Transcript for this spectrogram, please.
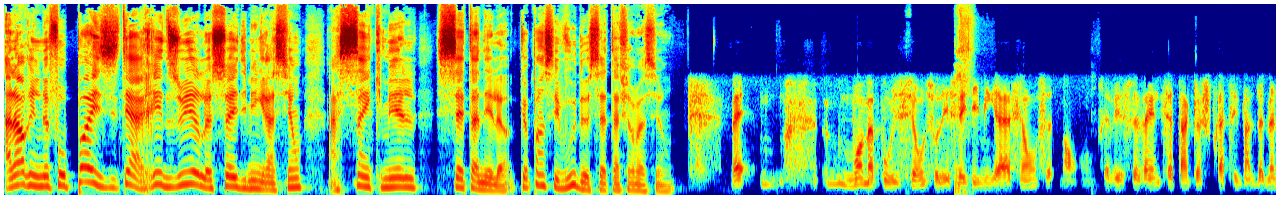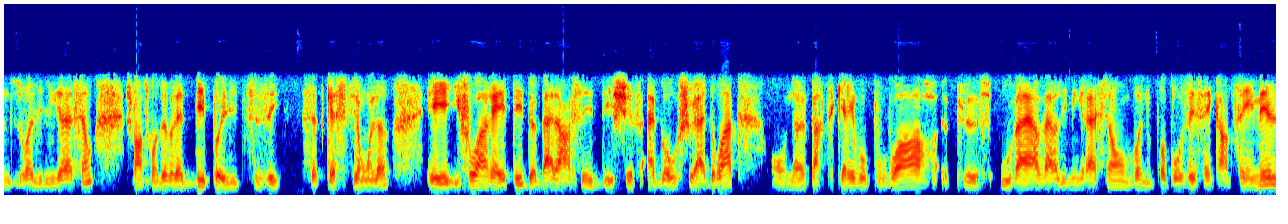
Alors, il ne faut pas hésiter à réduire le seuil d'immigration à 5000 cette année-là. Que pensez-vous de cette affirmation? Ben, moi, ma position sur les seuils d'immigration, bon, vous savez, ça fait 27 ans que je pratique dans le domaine du droit de l'immigration. Je pense qu'on devrait dépolitiser cette question-là. Et il faut arrêter de balancer des chiffres à gauche et à droite. On a un parti qui arrive au pouvoir plus ouvert vers l'immigration, on va nous proposer 55 000.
